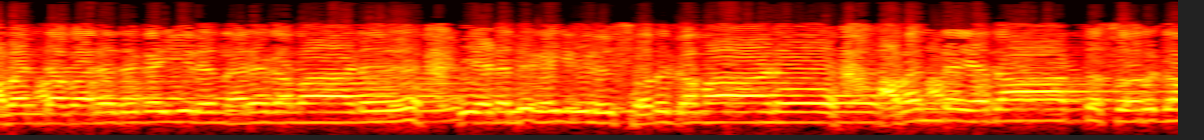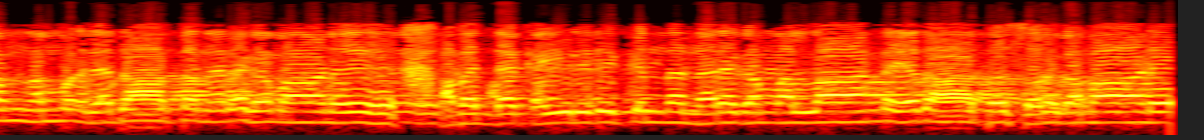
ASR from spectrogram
അവന്റെ വലത് കയ്യിൽ നരകമാണ് ഇടത് കയ്യിൽ സ്വർഗമാണ്. അവന്റെ യഥാർത്ഥ സ്വർഗം നമ്മൾ യഥാർത്ഥ നരകമാണ്. അവന്റെ കയ്യിലിരിക്കുന്ന നരകം അല്ലാണ്ട് യഥാർത്ഥ സ്വർഗമാണ്.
